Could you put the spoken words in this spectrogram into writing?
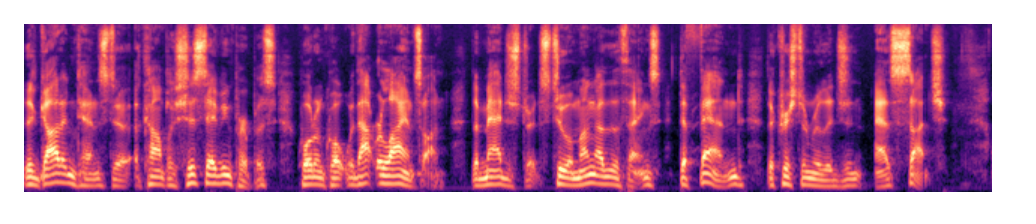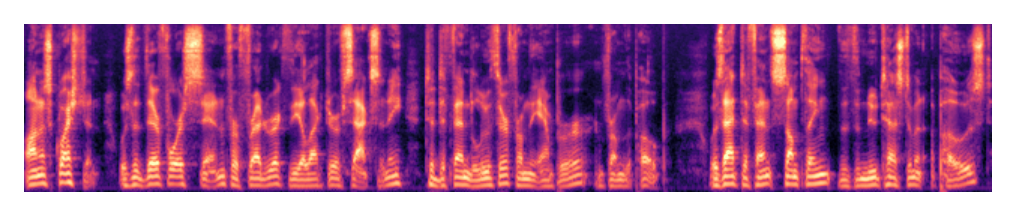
that God intends to accomplish his saving purpose, quote unquote, without reliance on the magistrates to, among other things, defend the Christian religion as such. Honest question Was it therefore a sin for Frederick, the Elector of Saxony, to defend Luther from the Emperor and from the Pope? Was that defense something that the New Testament opposed?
